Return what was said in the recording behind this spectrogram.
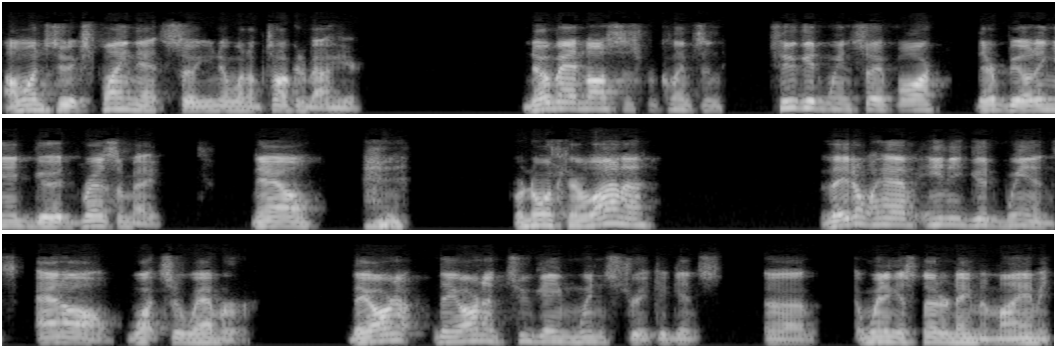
I wanted to explain that so you know what I'm talking about here. No bad losses for Clemson. Two good wins so far. They're building a good resume. Now, for North Carolina, they don't have any good wins at all whatsoever. They aren't they aren't a two game win streak against uh, a win against Notre Dame and Miami,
